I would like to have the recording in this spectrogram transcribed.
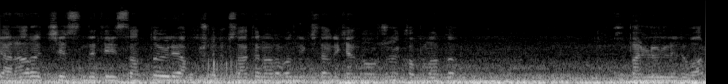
Yani araç içerisinde tesisatta öyle yapmış olduk. Zaten arabanın iki tane kendi orijinal kapılarda hoparlörleri var.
